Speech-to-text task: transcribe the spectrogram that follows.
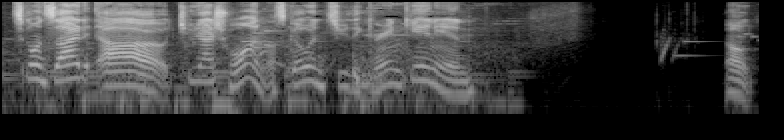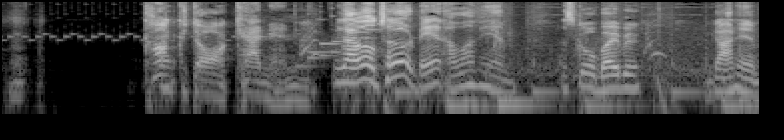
Let's go inside, uh, 2-1. Let's go into the Grand Canyon. Oh, Conkdor Canyon. We got a little toad, man. I love him. Let's go, baby. Got him.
